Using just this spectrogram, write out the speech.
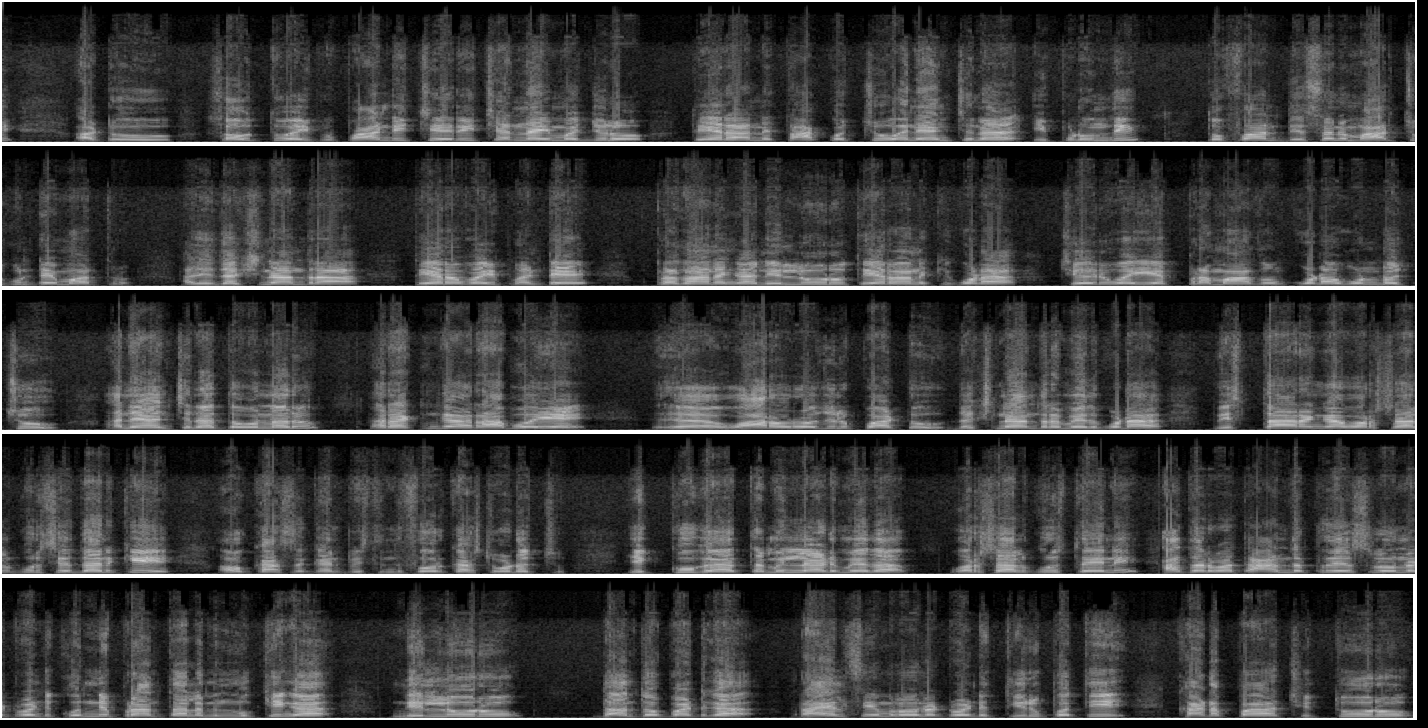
అటు సౌత్ వైపు పాండిచ్చేరి చెన్నై మధ్యలో తీరాన్ని తాకొచ్చు అనే అంచనా ఇప్పుడు ఉంది తుఫాన్ దిశను మార్చుకుంటే మాత్రం అది దక్షిణాంధ్ర తీరం వైపు అంటే ప్రధానంగా నెల్లూరు తీరానికి కూడా చేరువయ్యే ప్రమాదం కూడా ఉండొచ్చు అనే అంచనాతో ఉన్నారు. ఆ రకంగా రాబోయే వారం రోజుల పాటు దక్షిణాంధ్ర మీద కూడా విస్తారంగా వర్షాలు కురిసేదానికి అవకాశం కనిపిస్తుంది. ఫోర్కాస్ట్ చూడొచ్చు. ఎక్కువగా తమిళనాడు మీద వర్షాలు కురిస్తాయని ఆ తర్వాత ఆంధ్రప్రదేశ్లో ఉన్నటువంటి కొన్ని ప్రాంతాల మీద ముఖ్యంగా నెల్లూరు దాంతోపాటుగా రాయలసీమలో ఉన్నటువంటి తిరుపతి కడప చిత్తూరు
